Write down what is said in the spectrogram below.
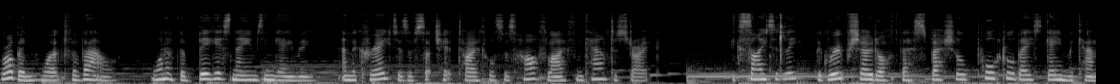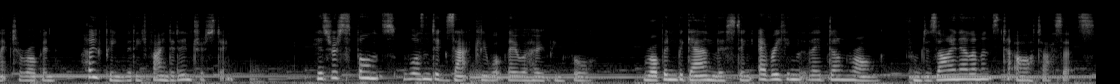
Robin worked for Valve, one of the biggest names in gaming, and the creators of such hit titles as Half-Life and Counter-Strike. Excitedly, the group showed off their special portal-based game mechanic to Robin, hoping that he'd find it interesting. His response wasn't exactly what they were hoping for. Robin began listing everything that they'd done wrong, from design elements to art assets.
